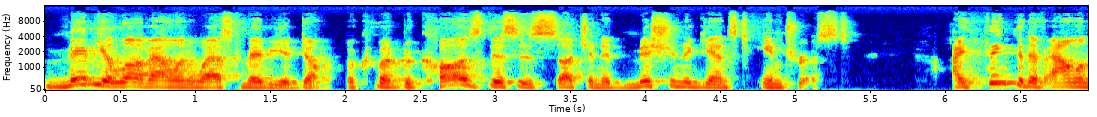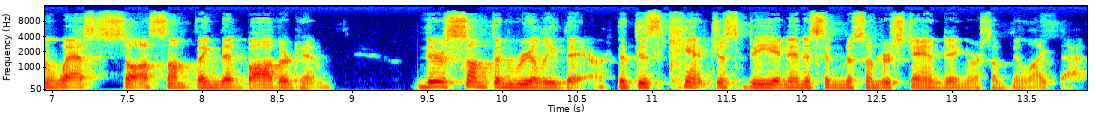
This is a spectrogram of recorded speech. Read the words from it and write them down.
maybe you love Allen west maybe you don't but because this is such an admission against interest i think that if Allen west saw something that bothered him there's something really there that this can't just be an innocent misunderstanding or something like that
